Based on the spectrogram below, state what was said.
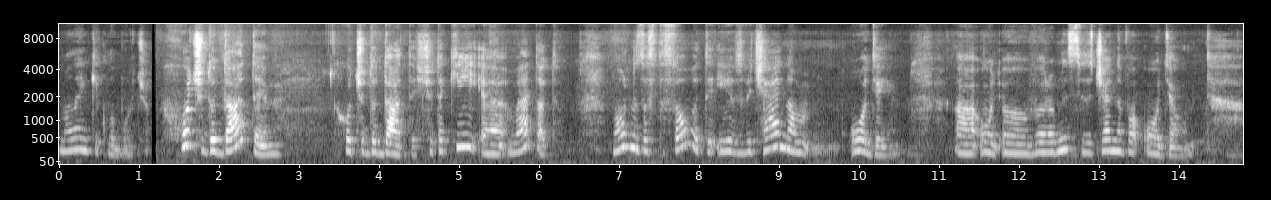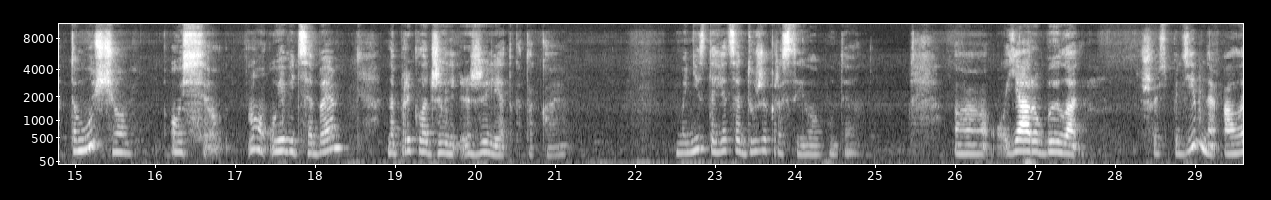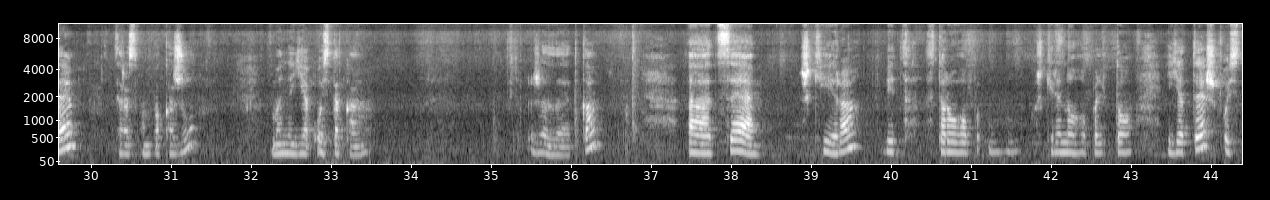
Маленький клубочок. Хочу додати, хочу додати, що такий е, метод можна застосовувати і в звичайному одязі, е, о- е, в виробництві звичайного одягу. Тому що ось, ну, уявіть себе, наприклад, жилетка така. Мені здається, дуже красиво буде. Е, Я робила щось подібне, але зараз вам покажу. У мене є ось така жилетка. Е, Це шкіра від старого шкіряного пальто. І я теж ось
